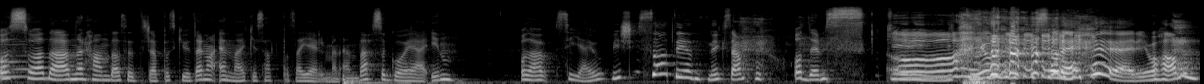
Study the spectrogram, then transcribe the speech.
Og så da, når han da setter seg på scooteren og ennå ikke satt på seg hjelmen enda, så går jeg inn. Og da sier jeg jo 'vi kyssa' til jentene, ikke sant? Og dem skriker jo, så det hører jo han.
